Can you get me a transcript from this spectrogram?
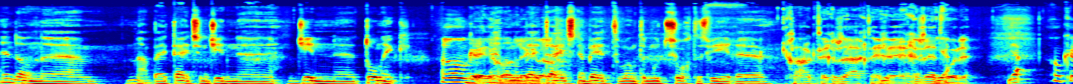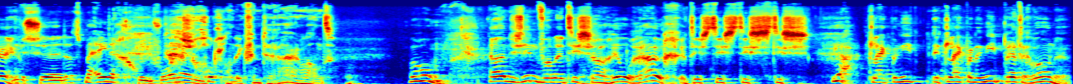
En dan eh, nou, bij tijds een gin, eh, gin eh, tonic. Oh, Oké, gewoon dan bij tijds naar bed, want er moet 's ochtends weer... eh, gehakt en gezaagd en ge- gezet Ja. worden. ja, Oké. dus dat is mijn enige goede voornemen. Schotland, ik vind het een raar land. Waarom? Nou, in de zin van, het is zo heel ruig. Het, is, het, is, het, is, het, is, Ja, het, lijkt, me niet, het lijkt me er niet prettig wonen.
